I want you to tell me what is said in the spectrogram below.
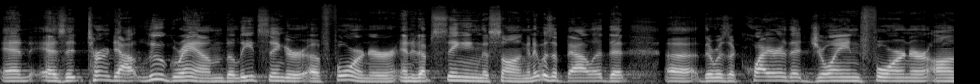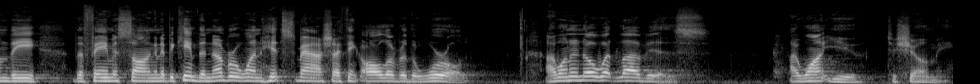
and as it turned out, Lou Gramm, the lead singer of Foreigner, ended up singing the song. And it was a ballad that uh, there was a choir that joined Foreigner on the, the famous song, and it became the number one hit smash, I think, all over the world. I want to know what love is. I want you to show me.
